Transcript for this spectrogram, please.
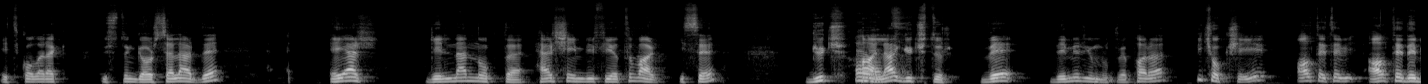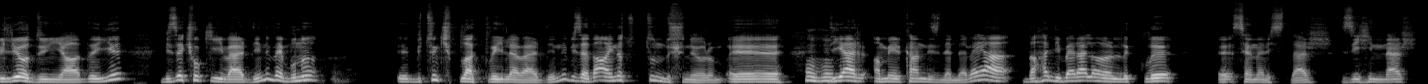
etik olarak üstün görseler de eğer gelinen nokta her şeyin bir fiyatı var ise güç evet. hala güçtür ve demir yumruk ve para birçok şeyi alt, ete, alt edebiliyor dünyadayı bize çok iyi verdiğini ve bunu e, bütün çıplaklığıyla verdiğini bize de ayna tuttuğunu düşünüyorum. Ee, hı hı. Diğer Amerikan dizilerinde veya daha liberal ağırlıklı e, senaristler, zihinler,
